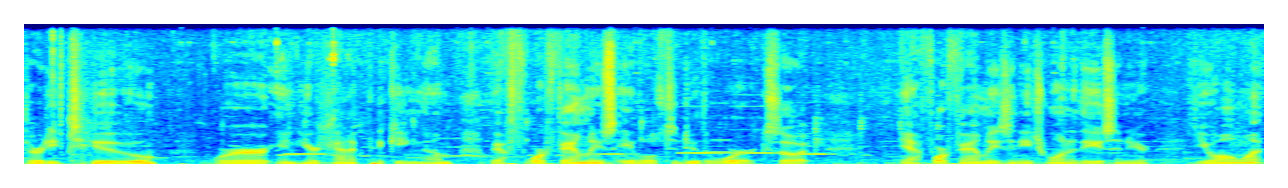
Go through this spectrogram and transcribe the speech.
32 we're in here kind of picking them. We have four families able to do the work, so it, yeah, four families in each one of these, and you you all want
